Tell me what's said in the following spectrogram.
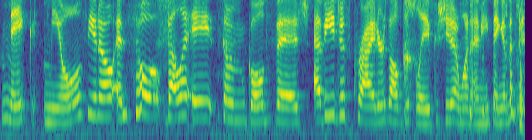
make meals, you know? And so Bella ate some goldfish. Evie just cried herself to sleep because she didn't want anything in the bag.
